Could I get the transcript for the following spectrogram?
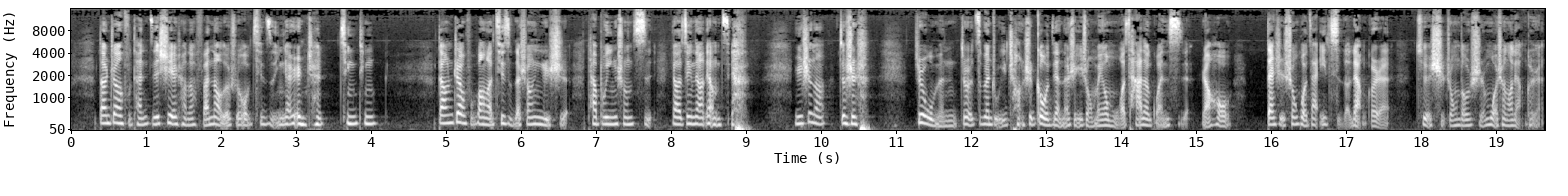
当丈夫谈及事业上的烦恼的时候，妻子应该认真倾听；当丈夫忘了妻子的生日时，他不应生气，要尽量谅解。于是呢，就是就是我们就是资本主义尝试构建的是一种没有摩擦的关系，然后但是生活在一起的两个人却始终都是陌生的两个人。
